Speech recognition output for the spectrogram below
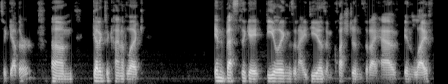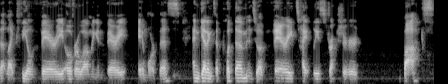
together, um, getting to kind of like investigate feelings and ideas and questions that I have in life that like feel very overwhelming and very amorphous and getting to put them into a very tightly structured box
